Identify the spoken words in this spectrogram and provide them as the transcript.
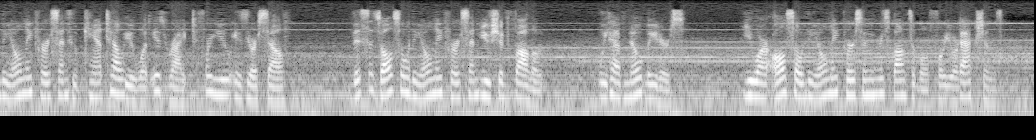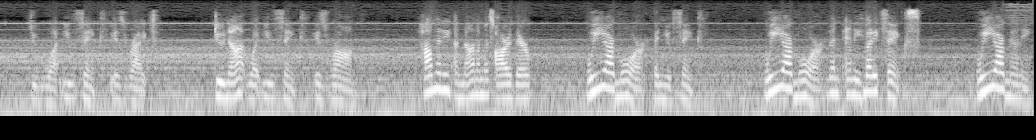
The only person who can tell you what is right for you is yourself. This is also the only person you should follow. We have no leaders. You are also the only person responsible for your actions. Do what you think is right. Do not what you think is wrong. How many anonymous are there? We are more than you think. We are more than anybody thinks. We are many.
